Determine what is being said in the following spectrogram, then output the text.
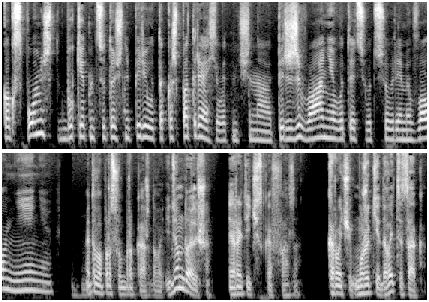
Как вспомнишь этот букетно-цветочный период, так аж потряхивать начинают. Переживания вот эти вот все время, волнение. Это вопрос выбора каждого. Идем дальше. Эротическая фаза. Короче, мужики, давайте так.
